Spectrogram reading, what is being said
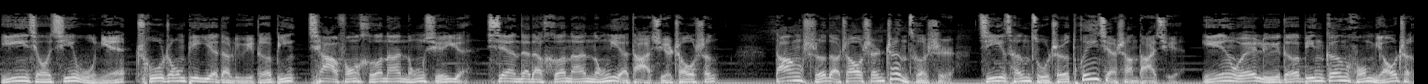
一九七五年初中毕业的吕德斌，恰逢河南农学院（现在的河南农业大学）招生。当时的招生政策是基层组织推荐上大学，因为吕德斌根红苗正，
